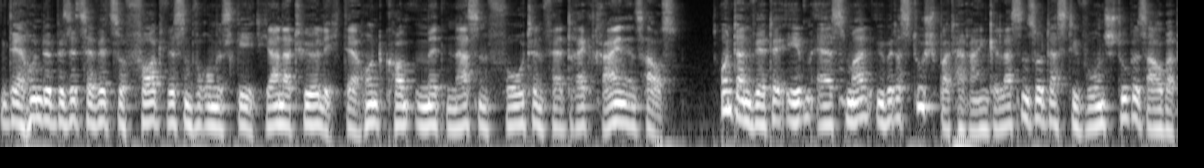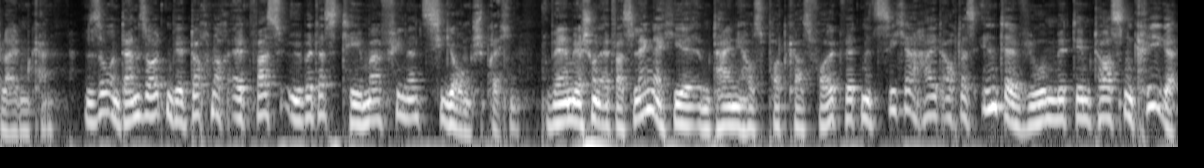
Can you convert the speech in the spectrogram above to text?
Der Hundebesitzer wird sofort wissen, worum es geht. Ja, natürlich, der Hund kommt mit nassen Pfoten verdreckt rein ins Haus. Und dann wird er eben erstmal über das Duschbad hereingelassen, sodass die Wohnstube sauber bleiben kann. So, und dann sollten wir doch noch etwas über das Thema Finanzierung sprechen. Wer mir schon etwas länger hier im Tiny House Podcast folgt, wird mit Sicherheit auch das Interview mit dem Thorsten Krieger,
